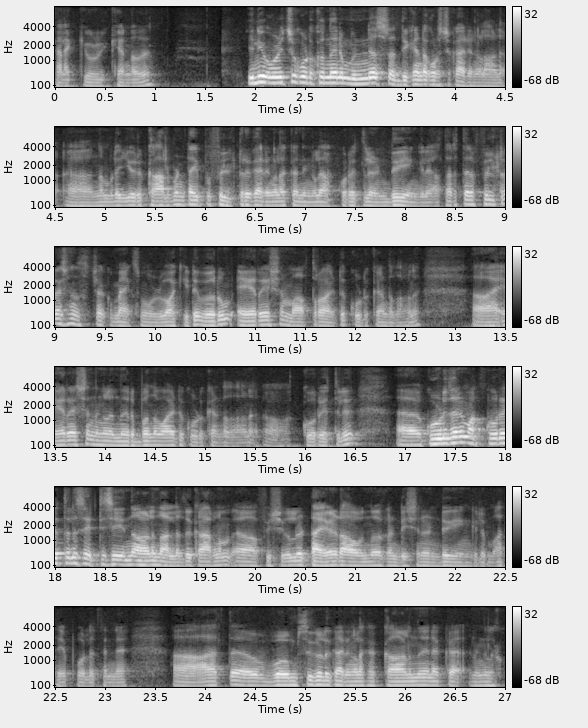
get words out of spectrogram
കലക്കി ഒഴിക്കേണ്ടത്. ഇനി ഒഴിച്ചു കൊടുക്കുന്നതിന് മുന്നേ ശ്രദ്ധിക്കേണ്ട കുറച്ച് കാര്യങ്ങളാണ്. നമ്മുടെ ഈ ഒരു കാർബൺ ടൈപ്പ് ഫിൽറ്റർ കാര്യങ്ങളൊക്കെ നിങ്ങൾ അക്കുറത്തിൽ ഉണ്ട് എങ്കിൽ അത്തരത്തിലുള്ള ഫിൽട്രേഷൻ സിസ്റ്റമൊക്കെ മാക്സിമം ഒഴിവാക്കിയിട്ട് വെറും എയറേഷൻ മാത്രമായിട്ട് കൊടുക്കേണ്ടതാണ്. എയറേഷൻ നിങ്ങൾ നിർബന്ധമായിട്ട് കൊടുക്കേണ്ടതാണ് അക്കൂറിയത്തിൽ കൂടുതലും അക്കൂറിയത്തിൽ സെറ്റ് ചെയ്യുന്നതാണ് നല്ലത്. കാരണം ഫിഷുകൾ ടയേർഡ് ആവുന്ന കണ്ടീഷൻ ഉണ്ട് എങ്കിലും അതേപോലെ തന്നെ വേംസുകൾ കാര്യങ്ങളൊക്കെ കാണുന്നതിനൊക്കെ നിങ്ങൾക്ക്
